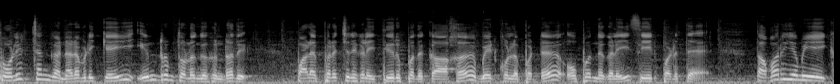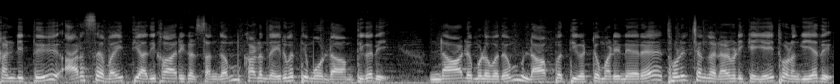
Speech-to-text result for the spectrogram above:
தொழிற்சங்க நடவடிக்கை இன்றும் தொடங்குகின்றது. பல பிரச்சனைகளை தீர்ப்பதற்காக மேற்கொள்ளப்பட்ட ஒப்பந்தங்களை செயற்படுத்த தவறியமையை கண்டித்து அரச வைத்திய அதிகாரிகள் சங்கம் கடந்த இருபத்தி மூன்றாம் திகதி நாடு முழுவதும் நாற்பத்தி எட்டு மணி நேர தொழிற்சங்க நடவடிக்கையை தொடங்கியது.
